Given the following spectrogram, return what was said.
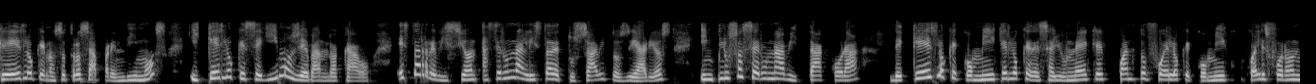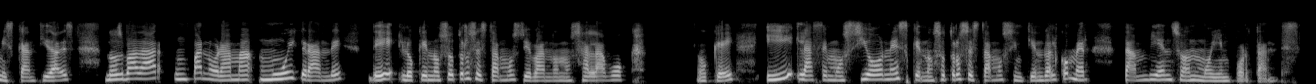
qué es lo que nosotros aprendimos y qué es lo que seguimos llevando a cabo. Esta revisión, hacer una lista de tus hábitos diarios, incluso hacer una bitácora de qué es lo que comí, qué es lo que desayuné, qué, cuánto fue lo que comí, cuáles fueron mis cantidades, nos va a dar un panorama muy grande de lo que nosotros estamos llevándonos a la boca. ¿ok? Y las emociones que nosotros estamos sintiendo al comer también son muy importantes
